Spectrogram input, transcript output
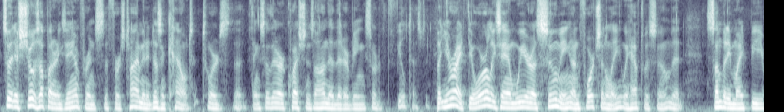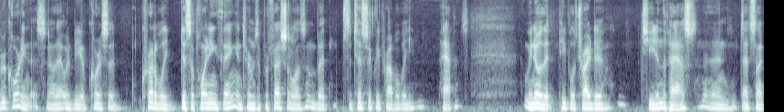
So it just shows up on an exam, for instance, the first time, and it doesn't count towards the thing. So there are questions on there that are being sort of field tested. But you're right, the oral exam, we are assuming, unfortunately, we have to assume that somebody might be recording this. Now, that would be, of course, an incredibly disappointing thing in terms of professionalism, but statistically probably happens. We know that people have tried to cheat in the past, and that's not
